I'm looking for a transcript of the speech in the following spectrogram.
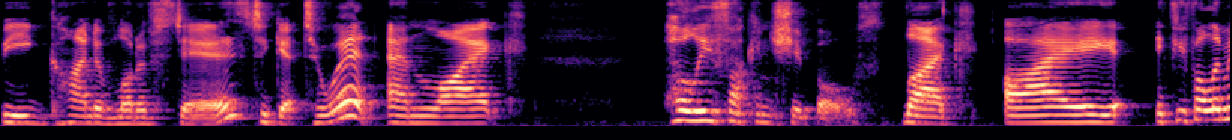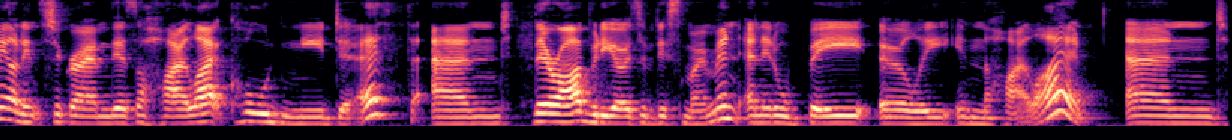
big kind of lot of stairs to get to it, and like, holy fucking shitballs. Like, I, if you follow me on Instagram, there's a highlight called Near Death, and there are videos of this moment, and it'll be early in the highlight. And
